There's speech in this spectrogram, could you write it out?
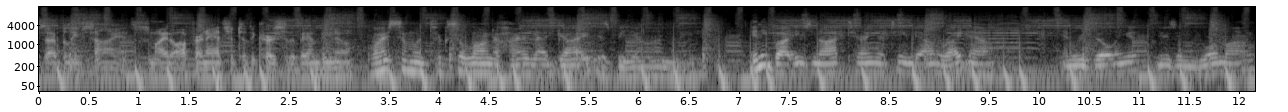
is I believe science might offer an answer to the curse of the Bambino. Why someone took so long to hire that guy is beyond me. Anybody who's not tearing their team down right now and rebuilding it using your model,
